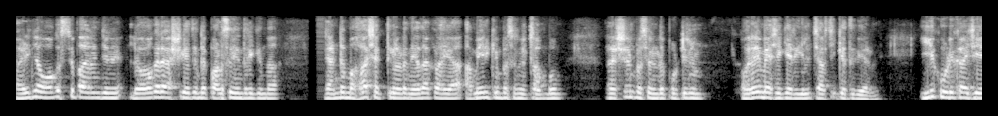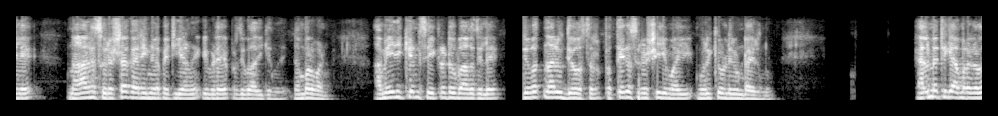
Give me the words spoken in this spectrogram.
കഴിഞ്ഞ ഓഗസ്റ്റ് പതിനഞ്ചിന് ലോക രാഷ്ട്രീയത്തിന്റെ പൾസ് നിയന്ത്രിക്കുന്ന രണ്ട് മഹാശക്തികളുടെ നേതാക്കളായ അമേരിക്കൻ പ്രസിഡന്റ് ട്രംപും റഷ്യൻ പ്രസിഡന്റ് പുടിനും ഒരേ മേശയ്ക്കരികിൽ ചർച്ചയ്ക്കെത്തുകയാണ്. ഈ കൂടിക്കാഴ്ചയിലെ നാല് സുരക്ഷാ കാര്യങ്ങളെ പറ്റിയാണ് ഇവിടെ പ്രതിപാദിക്കുന്നത്. നമ്പർ വൺ അമേരിക്കൻ സീക്രട്ട് വിഭാഗത്തിലെ ഇരുപത്തിനാല് ഉദ്യോഗസ്ഥർ പ്രത്യേക സുരക്ഷയുമായി മുറിക്കുള്ളിലുണ്ടായിരുന്നു. ഹെൽമെറ്റ് ക്യാമറകൾ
